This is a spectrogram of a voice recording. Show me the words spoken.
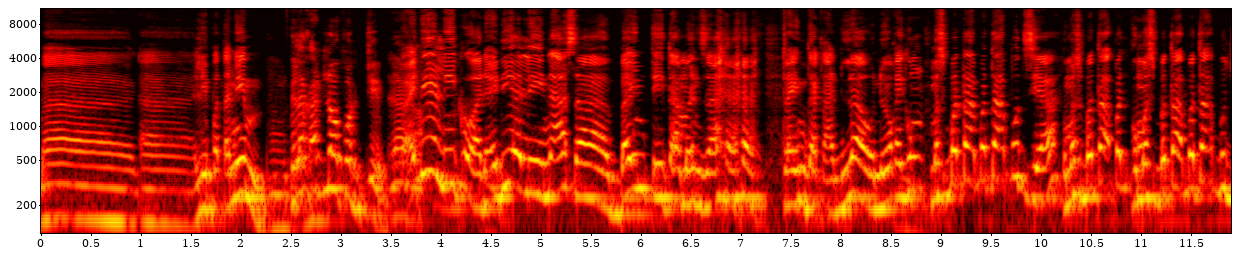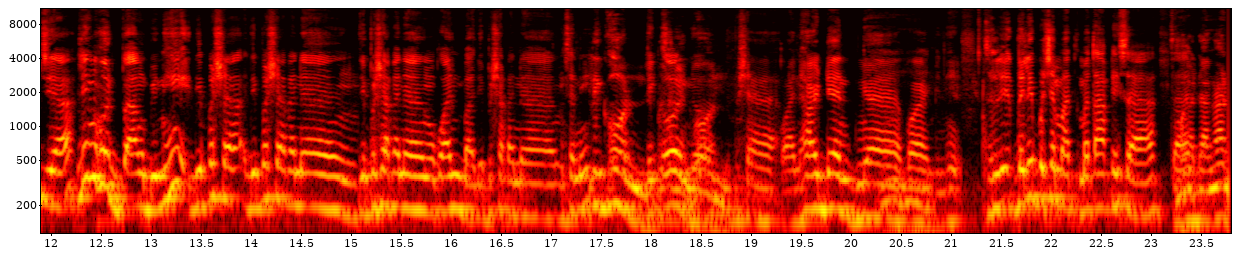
mag, ah, lipat anim. Mm. Pila ka adlaw pod Jim. Ideally ko, ideally, nasa 20 taman sa 30 kadlaw, no? Kaya kung mas bata-bata po siya, kung mas bata pa, kung mas bata-bata po siya, linghod pa ang binhi. Di pa siya, di pa siya kanang, di pa siya kanang, kuan ba? Di pa siya kanang, saan ni? Ligon. Ligon, no? Di pa siya, kuan, hardened nga, kuan, binhi. So, li- dali po siya mat- matake sa, sa Mga dangan.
